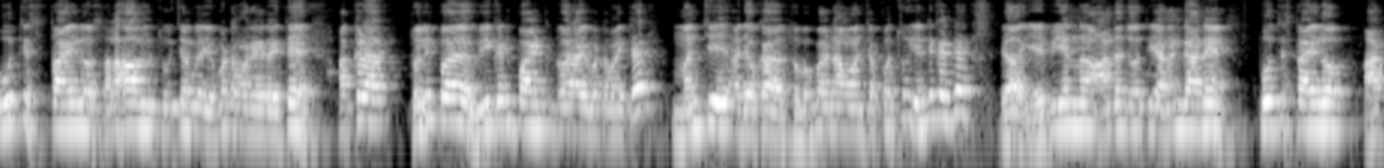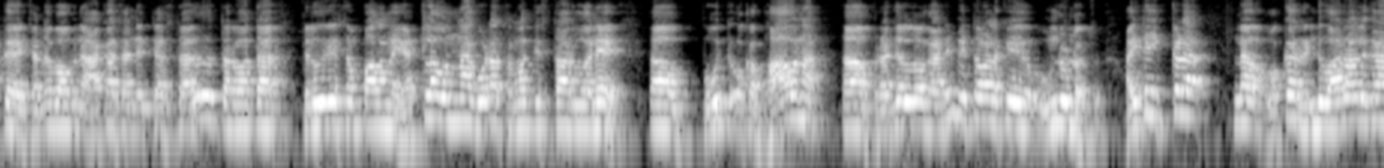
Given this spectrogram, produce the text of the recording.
పూర్తి స్థాయిలో సలహాలు సూచనలు ఇవ్వటం అనేది అయితే అక్కడ తొలి ప- వీకెండ్ పాయింట్ ద్వారా ఇవ్వటం అయితే మంచి అది ఒక శుభ పరిణామం అని చెప్పొచ్చు. ఎందుకంటే ఏబిఎన్ ఆంధ్రజ్యోతి అనగానే పూర్తి స్థాయిలో ఆక చంద్రబాబుని ఆకాశాన్ని ఎత్తేస్తారు. తర్వాత తెలుగుదేశం పాలన ఎట్లా ఉన్నా కూడా సమర్థిస్తారు అనే పూర్తి ఒక భావన ప్రజల్లో కానీ మిగతా వాళ్ళకి ఉండుండొచ్చు. అయితే ఇక్కడ ఒక రెండు వారాలుగా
